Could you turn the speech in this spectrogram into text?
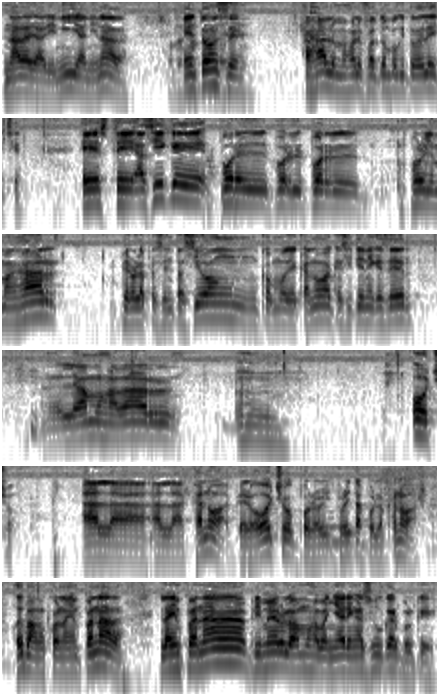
nada de harinilla ni nada. Entonces, ajá, a lo mejor le falta un poquito de leche. Este, así que por el, por el, por el, por el manjar, pero la presentación como de canoa que así tiene que ser, eh, le vamos a dar 8 a la, a la canoa, pero 8 por, por ahorita por la canoa. Hoy vamos con la empanada. La empanada primero la vamos a bañar en azúcar porque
